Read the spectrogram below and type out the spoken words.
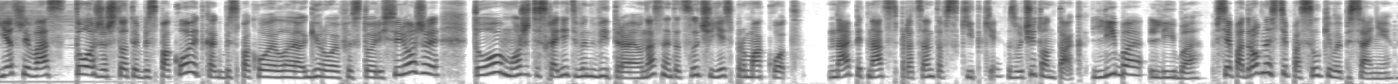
Если вас тоже что-то беспокоит, как беспокоило героев истории Сережи, то можете сходить в инвитро. У нас на этот случай есть промокод. на 15% скидки. Звучит он так. Либо-либо. Все подробности по ссылке в описании.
